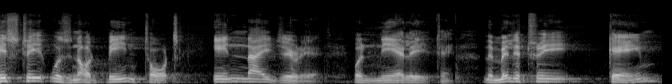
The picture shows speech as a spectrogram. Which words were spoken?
history was not being taught in Nigeria for nearly 10. The military came,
